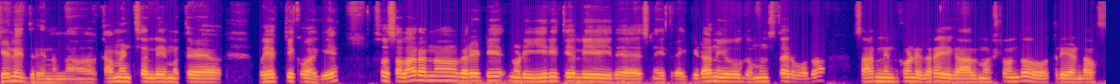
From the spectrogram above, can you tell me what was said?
ಕೇಳಿದ್ರಿ ನನ್ನ ಕಾಮೆಂಟ್ಸ್ ಅಲ್ಲಿ ಮತ್ತೆ ವೈಯಕ್ತಿಕವಾಗಿ. ಸೊ ಸಲಾರ್ ಅನ್ನೋ ವೆರೈಟಿ ನೋಡಿ ಈ ರೀತಿಯಲ್ಲಿ ಇದೆ ಸ್ನೇಹಿತರೆ. ಗಿಡ ನೀವು ಗಮನಿಸ್ತಾ ಇರ್ಬೋದು. ಸಾರ್ ನಿಂತ್ಕೊಂಡಿದ್ದಾರೆ. ಈಗ ಆಲ್ಮೋಸ್ಟ್ ಒಂದು three and half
